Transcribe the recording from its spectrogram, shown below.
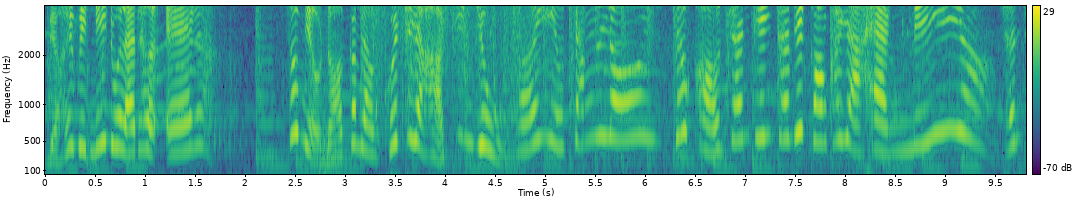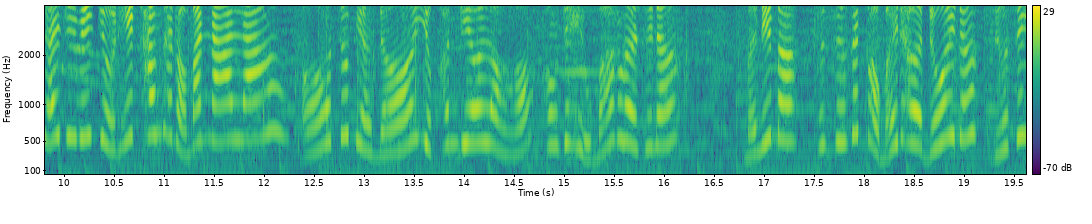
เดี๋ยวให้วินนี่ดูแลเธอเองอะเจ้าเหมียวน้อยกำลังคุยขยะหากินอยู่ เฮ้ยหิวจังเลย เจ้าของฉันทิ้งฉันที่กองขยะแห่งนี้ ฉันใช้ชีวิตอยู่ที่ข้างถนนมานานแล้ว โอ้เจ้าเหมียวน้อยอยู่คนเดียวเหรอ คงจะหิวมากเลยสินะ มานี่มา ฉันซื้อไส้กรอกมาให้เธอด้วยนะ ดูสิ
